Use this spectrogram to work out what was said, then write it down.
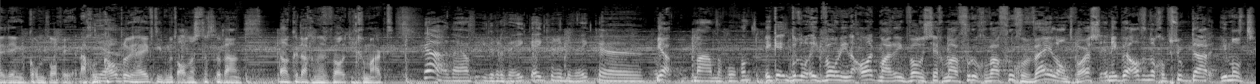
Ik denk, komt wel weer. Nou goed, Ja. hopelijk heeft iemand anders dat gedaan. Elke dag een fotootje gemaakt. Ja, nou of iedere week. één keer in de week. eh, Ja. Maandagochtend. Ik, ik bedoel, ik woon in Alkmaar. En ik woon zeg maar vroeger, waar vroeger weiland was. En ik ben altijd nog op zoek naar iemand,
